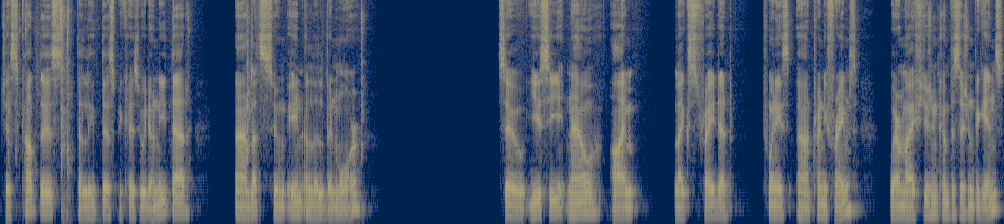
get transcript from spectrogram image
just cut this, delete this because we don't need that. And let's zoom in a little bit more. So you see now I'm like straight at 20, uh, 20 frames where my fusion composition begins.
